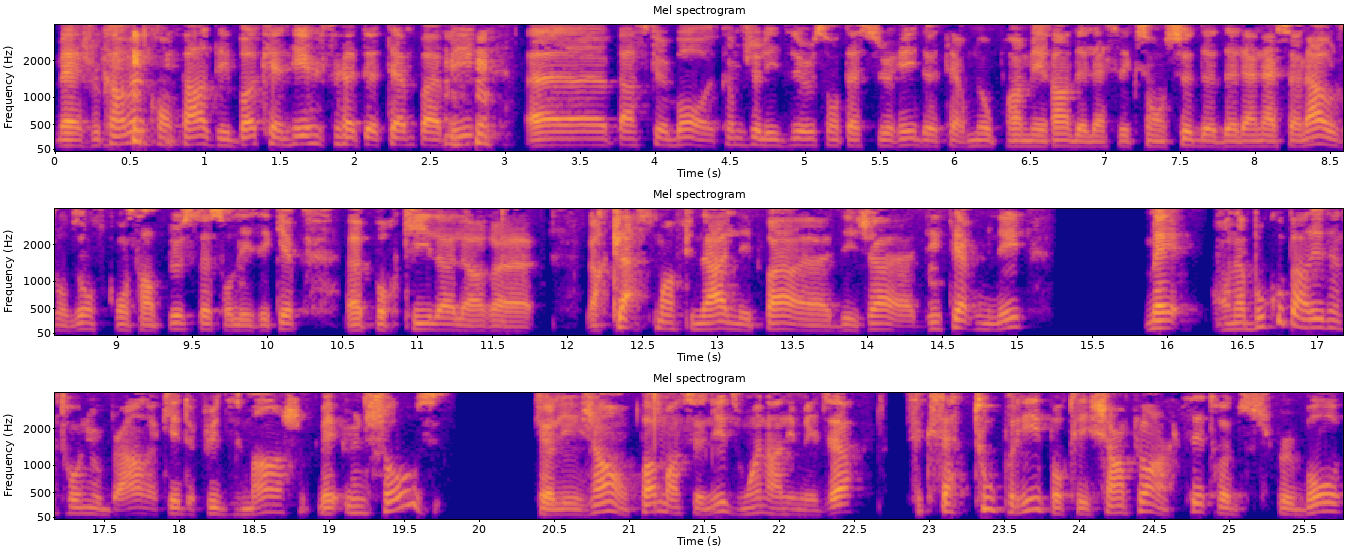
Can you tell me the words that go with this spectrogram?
mais je veux quand même qu'on parle des Buccaneers de Tampa Bay euh, parce que, bon, comme je l'ai dit, eux sont assurés de terminer au premier rang de la section sud de, la nationale. Aujourd'hui, on se concentre plus sur les équipes euh, pour qui là, leur, euh, leur classement final n'est pas déjà déterminé. Mais on a beaucoup parlé d'Antonio Brown ok, depuis dimanche, mais une chose que les gens n'ont pas mentionné, du moins dans les médias, c'est que ça a tout pris pour que les champions en titre du Super Bowl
